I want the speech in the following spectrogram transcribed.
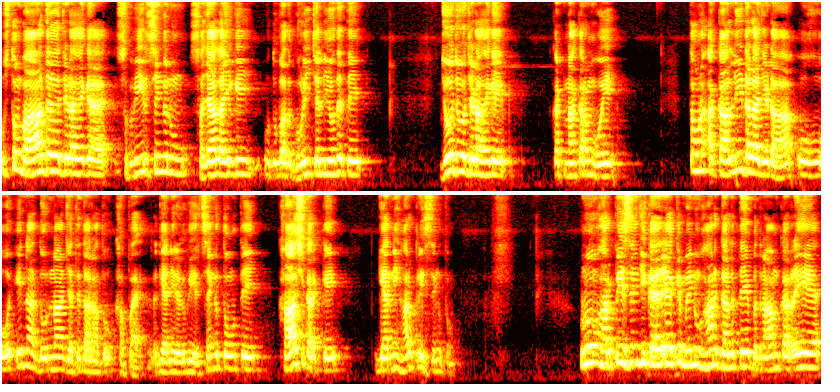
ਉਸ ਤੋਂ ਬਾਅਦ ਜਿਹੜਾ ਹੈਗਾ ਸੁਖਵੀਰ ਸਿੰਘ ਨੂੰ ਸਜ਼ਾ ਲਾਈ ਗਈ, ਉਸ ਤੋਂ ਬਾਅਦ ਗੋਲੀ ਚੱਲੀ ਉਹਦੇ ਤੇ। ਜੋ ਜੋ ਜਿਹੜਾ ਹੈਗੇ ਘਟਨਾਕ੍ਰਮ ਹੋਏ, ਤਾਂ ਹੁਣ ਅਕਾਲੀ ਦਲ ਹੈ ਜਿਹੜਾ, ਉਹ ਇਹਨਾਂ ਦੋਨਾਂ ਜਥੇਦਾਰਾਂ ਤੋਂ ਖਪਾ ਹੈ, ਗਿਆਨੀ ਰਗਵੀਰ ਸਿੰਘ ਤੋਂ ਤੇ ਖਾਸ ਕਰਕੇ ਗਿਆਨੀ ਹਰਪ੍ਰੀਤ ਸਿੰਘ ਤੋਂ। ਹੁਣ ਉਹ ਹਰਪ੍ਰੀਤ ਸਿੰਘ ਜੀ ਕਹਿ ਰਿਹਾ ਕਿ ਮੈਨੂੰ ਹਰ ਗੱਲ ਤੇ ਬਦਨਾਮ ਕਰ ਰਹੇ ਹੈ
